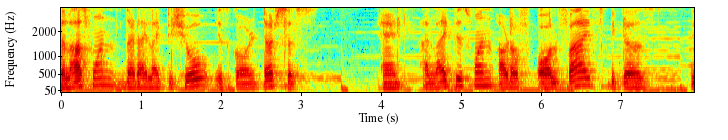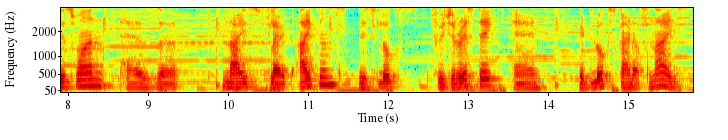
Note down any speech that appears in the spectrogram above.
The last one that I like to show is called Tersus and I like this one out of all five because this one has uh, nice flat icons which looks futuristic and it looks kind of nice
